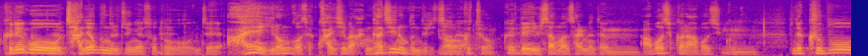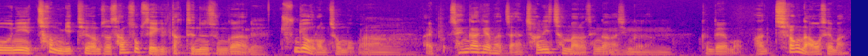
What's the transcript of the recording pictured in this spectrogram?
그리고 자녀분들 중에서도 이제 아예 이런 것에 관심을 안 가지는 분들 있잖아요. 어. 그냥 네. 내 일상만 살면 되고 음. 아버지 건 아버지 건. 음, 근데 그분이 첫 미팅하면서 상속세 얘기를 딱 듣는 순간 네. 충격을 엄청 먹어요. 아, 생각해봤자 한 천, 이천만 원 생각하신 거예요. 음, 근데 뭐 한 7억 나오세요 막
